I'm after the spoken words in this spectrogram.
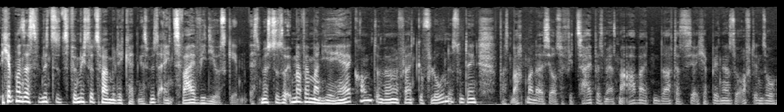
ich habe das für mich so zwei Möglichkeiten. Es müsste eigentlich zwei Videos geben. Es müsste so immer, wenn man hierher kommt und wenn man vielleicht geflohen ist und denkt, was macht man, da ist ja auch so viel Zeit, bis man erstmal arbeiten darf. Das ist ja, ich bin ja so oft in so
